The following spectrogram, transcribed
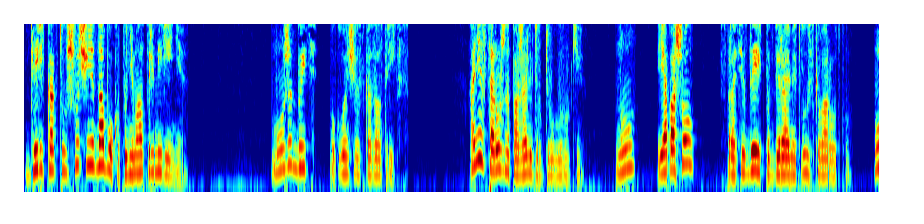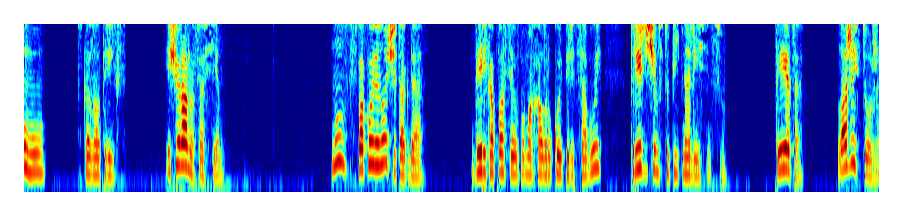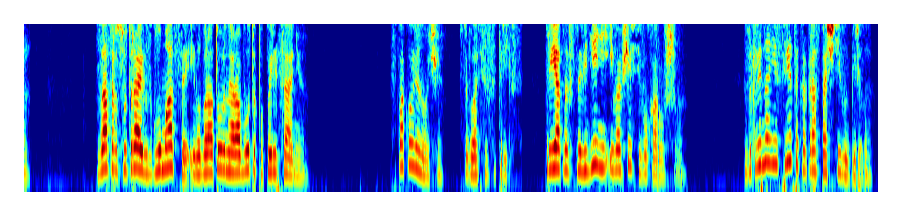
Дерек как-то уж очень однобоко понимал примирение. — Может быть, — уклончиво сказал Трикс. Они осторожно пожали друг другу руки. — Ну, я пошел? — спросил Дерек, подбирая метлу и сковородку. — Угу, — сказал Трикс. — Еще рано совсем. — Ну, спокойной ночи тогда. Дерек опасливо помахал рукой перед собой, прежде чем ступить на лестницу. — Ты это, ложись тоже. Завтра с утра эксглумация и лабораторная работа по порицанию. — Спокойной ночи, — согласился Трикс. — Приятных сновидений и вообще всего хорошего. Заклинание света как раз почти выгорело.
